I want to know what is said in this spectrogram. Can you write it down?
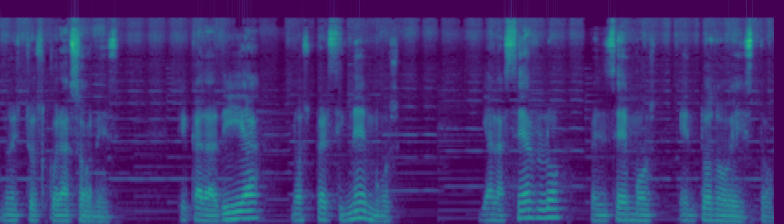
nuestros corazones. Que cada día nos persignemos y al hacerlo pensemos en todo esto,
